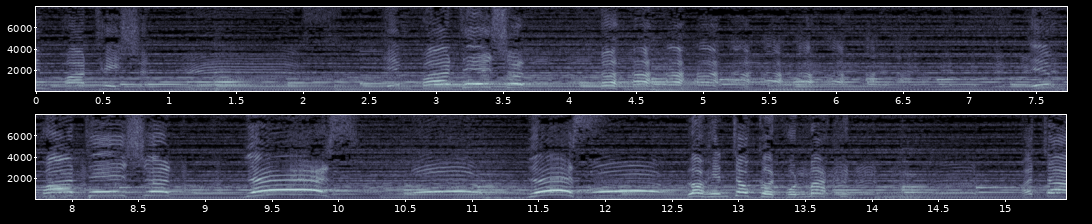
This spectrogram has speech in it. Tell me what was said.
impartation impartation impartation yes yes เราเห็นเจ้าเกิดผลมากขึ้น พระเจ้า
